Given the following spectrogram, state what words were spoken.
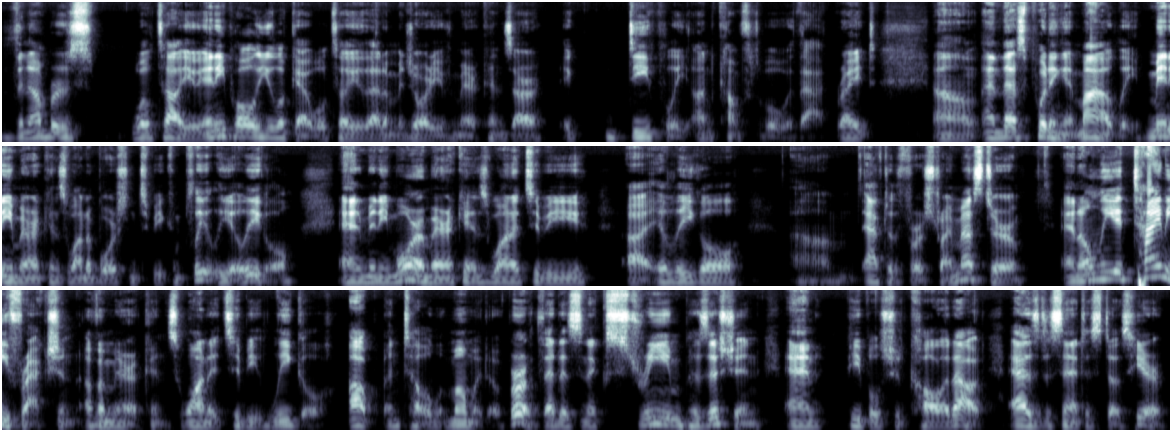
the numbers will tell you any poll you look at will tell you that a majority of Americans are deeply uncomfortable with that, right? Um, and that's putting it mildly. Many Americans want abortion to be completely illegal, and many more Americans want it to be uh, illegal um, after the first trimester, and only a tiny fraction of Americans wanted it to be legal up until the moment of birth. That is an extreme position, and people should call it out, as DeSantis does here.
